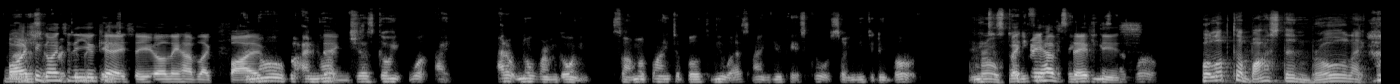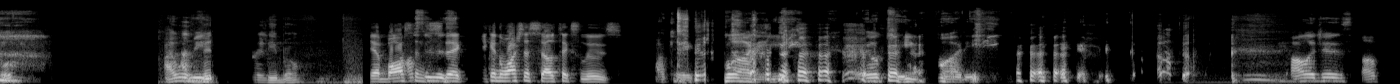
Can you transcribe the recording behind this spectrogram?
Why aren't you of going to the UK? So you only have like five. No, but I'm not things. just going. Well, I I don't know where I'm going, so I'm applying to both U.S. and UK schools. So I need to do both. I need Bro, to make sure you have SATs safeties. well. Pull up to Boston, bro. Like, go. I would mean- really, bro. Yeah, Boston's Boston is- sick. You can watch the Celtics lose. okay, buddy. okay, buddy. Colleges up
